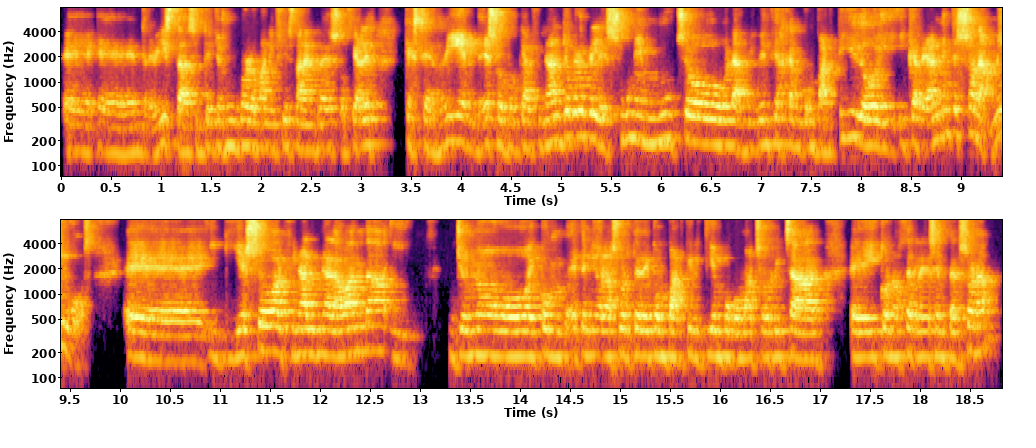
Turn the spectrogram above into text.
eh, eh, entrevistas y que ellos mismos lo manifiestan en redes sociales, que se ríen de eso, porque al final yo creo que les unen mucho las vivencias que han compartido y, que realmente son amigos. Eh, y, eso al final une a la banda y yo no he, tenido la suerte de compartir tiempo con Macho Richard y conocerles en persona,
